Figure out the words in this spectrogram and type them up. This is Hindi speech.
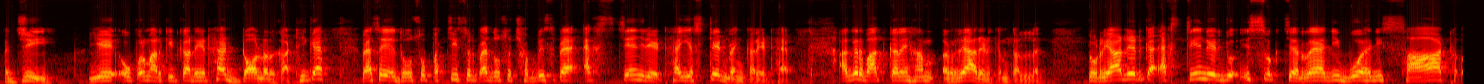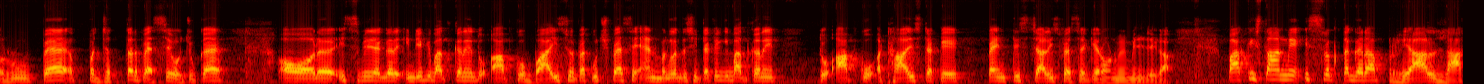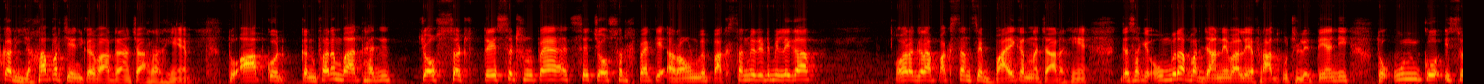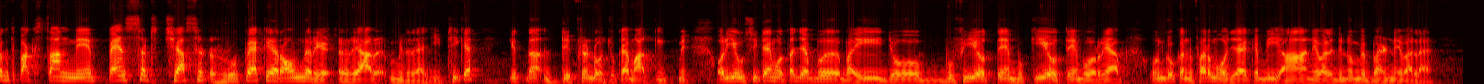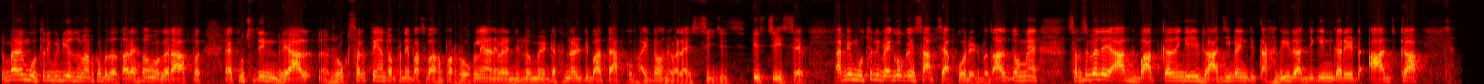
जी, ये ओपन मार्केट का रेट है डॉलर का, ठीक है? वैसे दो सौ पच्चीस रुपये दो सौ छब्बीस रुपये एक्सचेंज रेट है, ये स्टेट बैंक का रेट है। अगर बात करें हम रिया रेट के मतलब तो रिया रेट का एक्सचेंज रेट जो इस वक्त चल रहा है, जी, वो है जी साठ रुपये पचहत्तर पैसे हो चुका है। और इसमें अगर इंडिया की बात करें तो आपको बाईस रुपये कुछ पैसे एंड बांग्लादेशी टके की बात करें तो आपको अट्ठाईस टके पैंतीस चालीस पैसे के अराउंड में मिल जाएगा। पाकिस्तान में इस वक्त अगर आप रियाल लाकर यहाँ पर चेंज करवाना चाह रहे हैं तो आपको कन्फर्म बात है जी, चौंसठ तिरसठ रुपये से चौंसठ रुपये के अराउंड में पाकिस्तान में रेट मिलेगा। और अगर आप पाकिस्तान से बाय करना चाह रहे हैं, जैसा कि उम्र पर जाने वाले अफराद कुछ लेते हैं जी तो उनको इस वक्त पाकिस्तान में पैंसठ छियासठ रुपये के अराउंड में रियाल मिल रहा है जी, ठीक है? कितना डिफरेंट हो चुका है मार्केट में। और ये उसी टाइम होता है जब, भाई, जो बुफिए होते हैं बुकिए होते हैं, बोल रहे हैं आप, उनको कन्फर्म हो जाए कि भाई यहाँ आने वाले दिनों में बढ़ने वाला है। तो मैं मुख्तलि वीडियोज़ में आपको बताता रहता हूँ, अगर आप कुछ दिन रियाल रोक सकते हैं तो अपने पास वहाँ पर रोक लें, आने वाले दिनों में डेफिनेटली बात है, आपको फ़ायदा होने वाला है इस चीज़ इस चीज़ से। अभी मुख्तलि बैंकों के हिसाब से आपको रेट बता देता हूँ मैं। सबसे पहले आज बात करेंगे राज़ी बैंक की तहवीर राज़ी की, इनका रेट आज का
